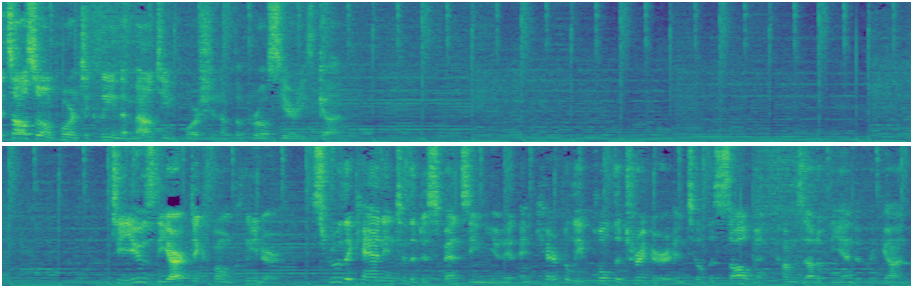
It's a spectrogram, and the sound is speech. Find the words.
It's also important to clean the mounting portion of the Pro Series gun. To use the Arctic Foam Cleaner, screw the can into the dispensing unit and carefully pull the trigger until the solvent comes out of the end of the gun.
